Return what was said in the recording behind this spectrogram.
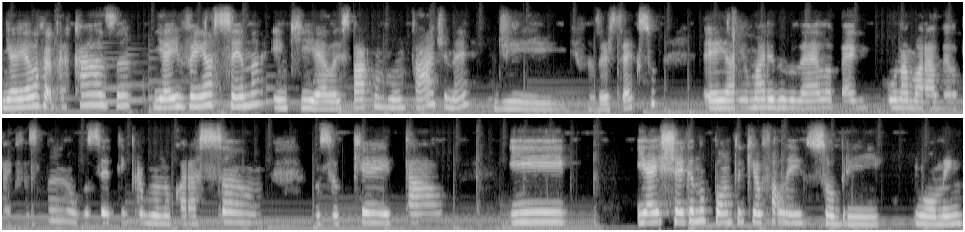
e aí ela vai para casa e aí vem a cena em que ela está com vontade, né, de, de fazer sexo e aí o marido dela pega, o namorado dela pega e fala assim, não, você tem problema no coração, não sei o que e tal. E, e aí chega no ponto em que eu falei sobre o homem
